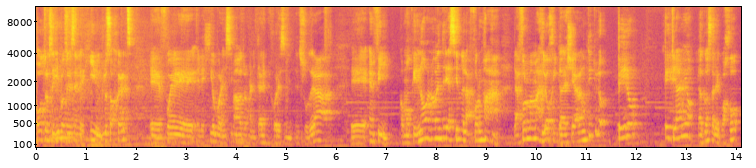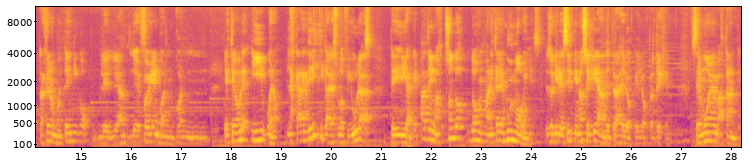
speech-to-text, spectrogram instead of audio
otros equipos hubiesen elegido. Incluso Hertz eh, fue elegido por encima de otros mariscales mejores en, en su draft. Eh, en fin, como que no, no vendría siendo la forma, la forma más lógica de llegar a un título, pero este año la cosa le cuajó, trajeron un buen técnico, le, le- le fue bien con, con este hombre y bueno, las características de sus dos figuras, te diría que Patrick Mahomes son dos, dos mariscales muy móviles, eso quiere decir que no se quedan detrás de los que los protegen, se mueven bastante.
